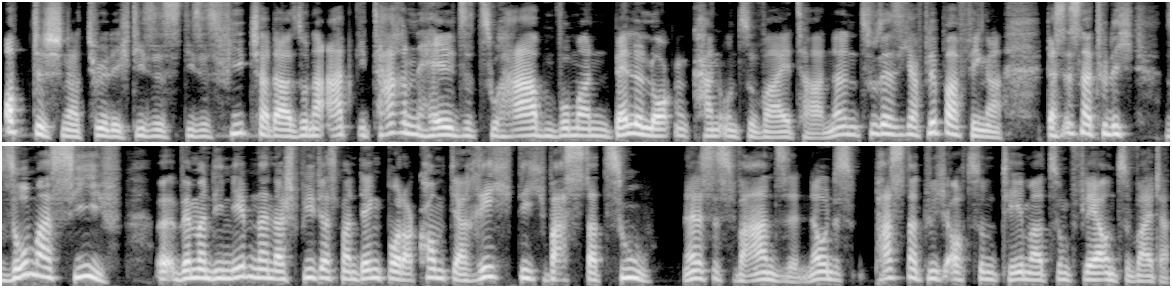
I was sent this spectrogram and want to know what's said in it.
optisch natürlich, dieses, dieses Feature da, so eine Art Gitarrenhälse zu haben, wo man Bälle locken kann und so weiter. Ne? Ein zusätzlicher Flipperfinger. Das ist natürlich so massiv, äh, wenn man die nebeneinander spielt, dass man denkt, boah, da kommt ja richtig was dazu. Ne, das ist Wahnsinn. Ne? Und es passt natürlich auch zum Thema, zum Flair und so weiter.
